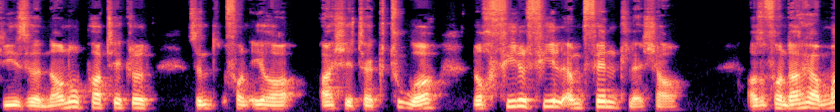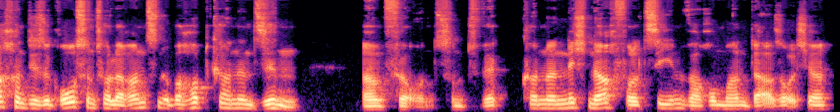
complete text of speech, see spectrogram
diese Nanopartikel sind von ihrer Architektur noch viel, viel empfindlicher. Also von daher machen diese großen Toleranzen überhaupt keinen Sinn ähm, für uns. Und wir können nicht nachvollziehen, warum man da solche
